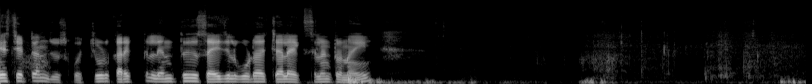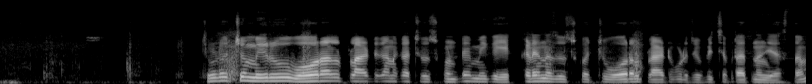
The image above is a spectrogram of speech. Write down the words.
ఏ చెట్టు అని చూసుకోవచ్చు. చూడు కరెక్ట్ లెంత్ సైజులు కూడా చాలా ఎక్సలెంట్ ఉన్నాయి. చూడొచ్చు. మీరు ఓవరాల్ ప్లాట్ కనుక చూసుకుంటే మీకు ఎక్కడైనా చూసుకోవచ్చు. ఓవరాల్ ప్లాట్ కూడా చూపించే ప్రయత్నం చేస్తాం.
